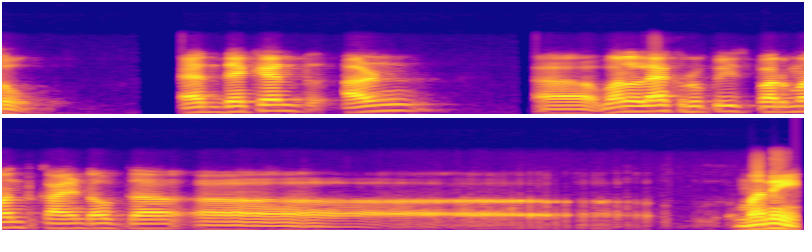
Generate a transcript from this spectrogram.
तो। And they can earn one lakh rupees per month kind of the money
